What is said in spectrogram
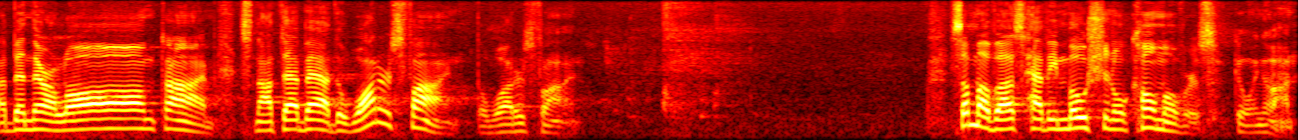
I've been there a long time. It's not that bad. The water's fine. The water's fine. Some of us have emotional comb overs going on.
